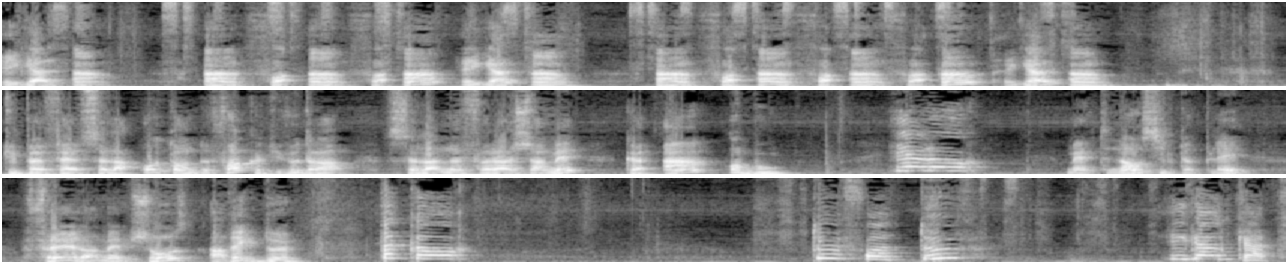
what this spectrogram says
égale 1. 1 fois 1 fois 1 égale 1. 1 fois 1 fois 1 fois 1 égale 1. Tu peux faire cela autant de fois que tu voudras. Cela ne fera jamais que 1 au bout. Et alors? Maintenant, s'il te plaît, fais la même chose avec 2. D'accord? 2 fois 2 égale 4.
